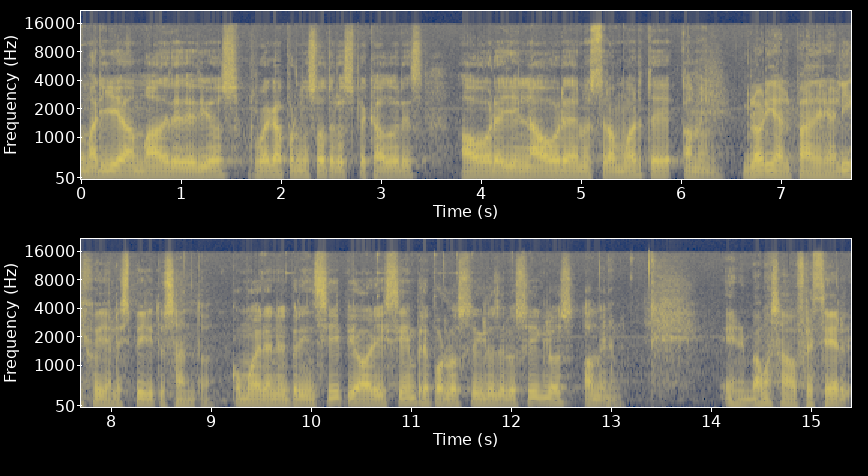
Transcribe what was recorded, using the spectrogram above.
María, Madre de Dios, ruega por nosotros pecadores, ahora y en la hora de nuestra muerte. Amén. Gloria al Padre, al Hijo y al Espíritu Santo. Como era en el principio, ahora y siempre, por los siglos de los siglos. Amén. Vamos a ofrecer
